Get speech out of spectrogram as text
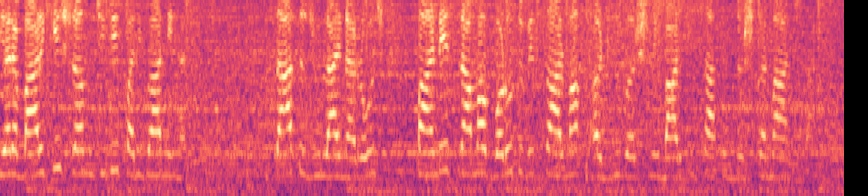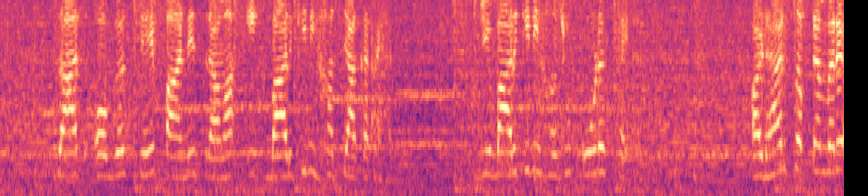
જ્યારે બાળકી શ્રમજીવી પરિવારની હતી. સાત જુલાઈના રોજ પાંડેસરામાં વડોદ વિસ્તારમાં અઢી વર્ષની બાળકી સાથે દુષ્કર્મ આચરાયો. સાત ઓગસ્ટે પાંડેસરામાં એક બાળકીની હત્યા કરાઈ હતી, જે બાળકીની હજુ ઓળખ થઈ નથી. અઢાર સપ્ટેમ્બરે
